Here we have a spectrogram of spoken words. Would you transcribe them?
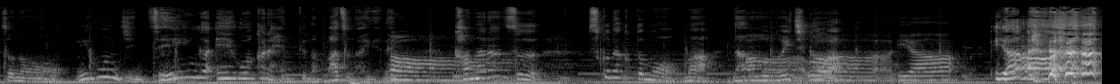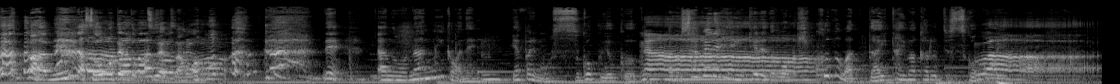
その日本人全員が英語分からへんっていうのはまずないねね。必ず少なくともまあ何分の1かは。はいや。いや。まあみんなそう思ってると思う通訳さんも。も。であの何人かはねうん。やっぱりもうすごくよくあの喋れへんけれども聞くのは大体分かるってすごうく多い。わ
